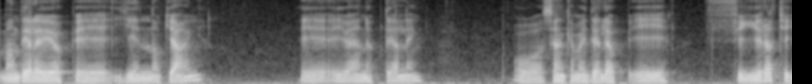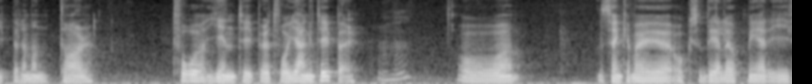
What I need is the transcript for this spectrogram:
Man delar ju upp i yin och yang. Det är ju en uppdelning. Och sen kan man ju dela upp i fyra typer där man tar två yin-typer och två yang-typer. Mhm. Och sen kan man ju också dela upp mer i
